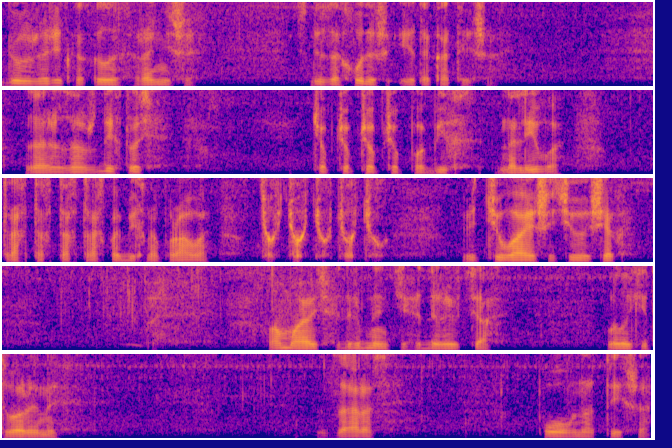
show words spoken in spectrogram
Дуже рідко, коли раніше сюди заходиш і така тиша. Завжди хтось чоп-чоп-чоп-чоп побіг наліво, трах-трах-трах-трах побіг направо. Тюх-тюх-тюх-тюх-тюх. Відчуваєш і чуєш, як ламають дрібненькі деревця, великі тварини. Зараз повна тиша.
